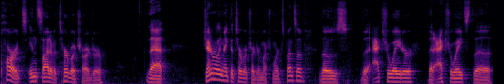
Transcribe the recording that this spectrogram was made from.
parts inside of a turbocharger that generally make the turbocharger much more expensive. Those the actuator that actuates the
